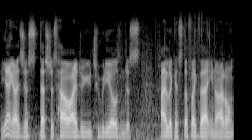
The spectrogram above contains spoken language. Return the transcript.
yeah guys just that's just how I do YouTube videos and just I look at stuff like that you know I don't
